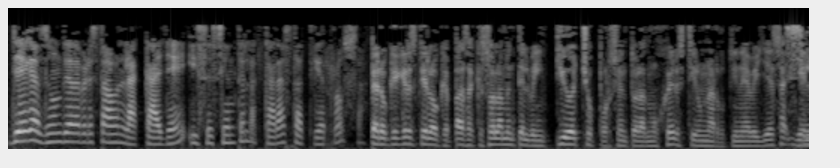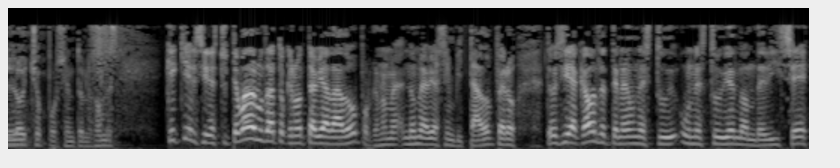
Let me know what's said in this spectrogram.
llegas de un día de haber estado en la calle y se siente la cara hasta tierrosa. Pero ¿qué crees que es lo que pasa? Que solamente el 28% de las mujeres tiene una rutina de belleza Sí. y el 8% de los hombres. ¿Qué quiere decir esto? Y Te voy a dar un dato que no te había dado porque no me, no me habías invitado, pero a decir, acabas de tener un, estu- un estudio en donde dice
